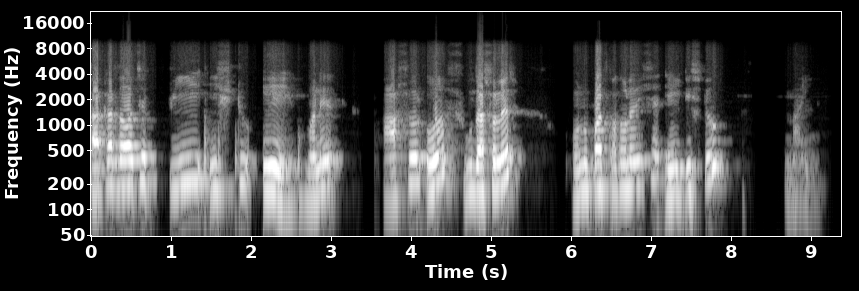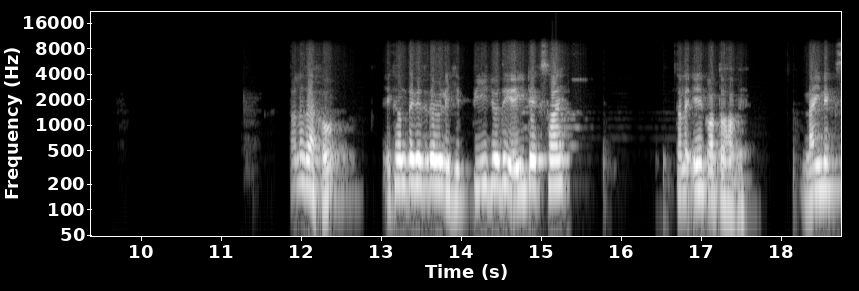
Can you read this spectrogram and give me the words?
কার কার দেওয়া হচ্ছে পি ইস টু এ মানে আসল ও সুদ আসলের অনুপাত কত বলে দিচ্ছে এইট ইস টু নাইন তাহলে দেখো, এখান থেকে যদি আমি লিখি পি যদি এইট এক্স হয়, তাহলে এ কত হবে? নাইন এক্স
